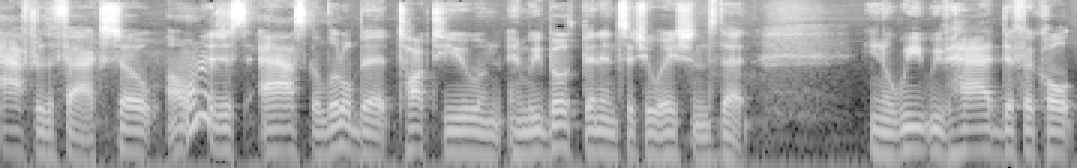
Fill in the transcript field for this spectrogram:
after the fact. So I want to just ask a little bit, talk to you, and, and we've both been in situations that, you know, we we've had difficult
